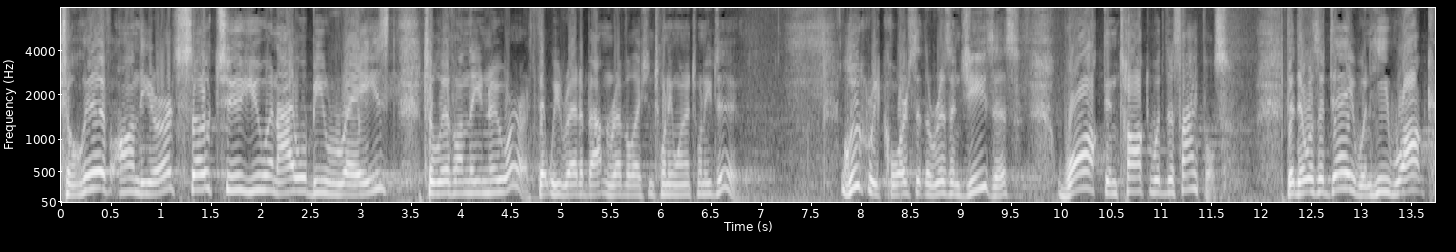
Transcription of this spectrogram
to live on the earth, so too you and I will be raised to live on the new earth that we read about in Revelation 21 and 22. Luke records that the risen Jesus walked and talked with disciples. That there was a day when he walked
